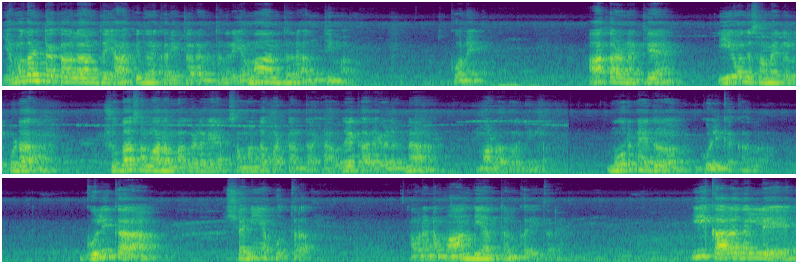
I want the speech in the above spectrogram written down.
ಯಮಗಂಟ ಕಾಲ ಅಂತ ಯಾಕೆ ಇದನ್ನು ಕರೀತಾರೆ ಅಂತಂದ್ರೆ, ಯಮ ಅಂತಂದ್ರೆ ಅಂತಿಮ, ಕೊನೆ. ಆ ಕಾರಣಕ್ಕೆ ಈ ಒಂದು ಸಮಯದಲ್ಲೂ ಕೂಡ ಶುಭ ಸಮಾರಂಭಗಳಿಗೆ ಸಂಬಂಧಪಟ್ಟಂಥ ಯಾವುದೇ ಕಾರ್ಯಗಳನ್ನು ಮಾಡೋ ಹಾಗಿಲ್ಲ. ಮೂರನೇದು ಗುಳಿಕ ಕಾಲ. ಗುಳಿಕ ಶನಿಯ ಪುತ್ರ, ಅವನನ್ನು ಮಾಂದಿ ಅಂತಲೂ ಕರೀತಾರೆ. ಈ ಕಾಲದಲ್ಲಿ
